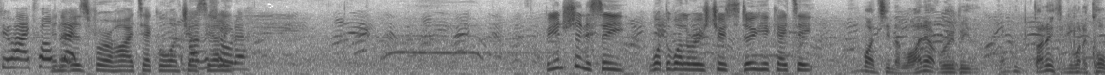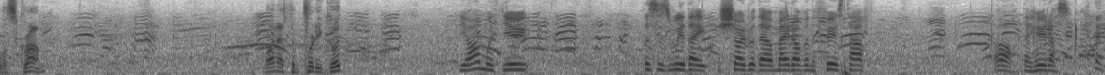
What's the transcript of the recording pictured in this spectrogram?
Too high, 12 And black. it is for a high tackle on Above Chelsea the Alley. Be interesting to see what the Wallaroos choose to do here, KT. You might send a line out, Ruby. I don't think you want to call a scrum. Line out's been pretty good. Yeah, I'm with you. This is where they showed what they were made of in the first half. Oh, they hurt us.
